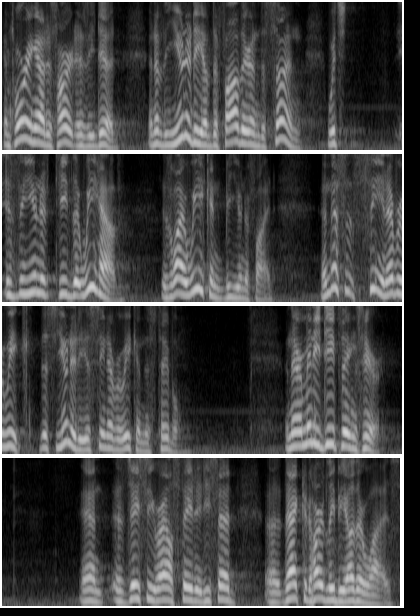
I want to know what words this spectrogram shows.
and pouring out His heart as He did, and of the unity of the Father and the Son, which is the unity that we have, is why we can be unified. And this is seen every week. This unity is seen every week in this table. And there are many deep things here. And as J.C. Ryle stated, he said, uh, that could hardly be otherwise.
